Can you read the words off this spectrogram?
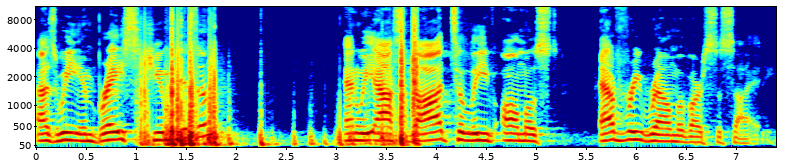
as we embrace humanism and we ask God to leave almost every realm of our society.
